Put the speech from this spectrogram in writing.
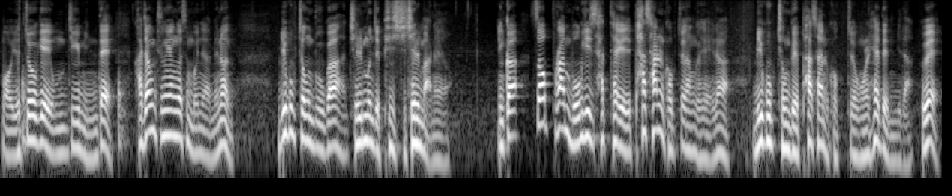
뭐 이쪽의 움직임인데 가장 중요한 것은 뭐냐면은 미국 정부가 제일 먼저 빚이 제일 많아요. 그러니까 서프란 모기 사태의 파산을 걱정한 것이 아니라 미국 정부의 파산을 걱정을 해야 됩니다. 왜?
